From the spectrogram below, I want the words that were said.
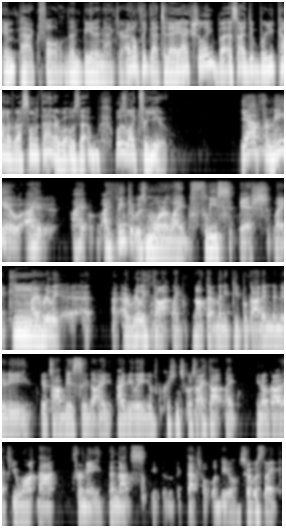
impactful than being an actor. I don't think that today actually, but so I did. Were you kind of wrestling with that, or what was that? What was it like for you? Yeah, for me, it, I I I think it was more like fleece ish. Like mm. I really. I really thought like not that many people got into Moody. It's obviously the I, Ivy League of Christian schools. I thought like, you know, God, if you want that for me, then that's like, that's what we'll do. So it was like,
